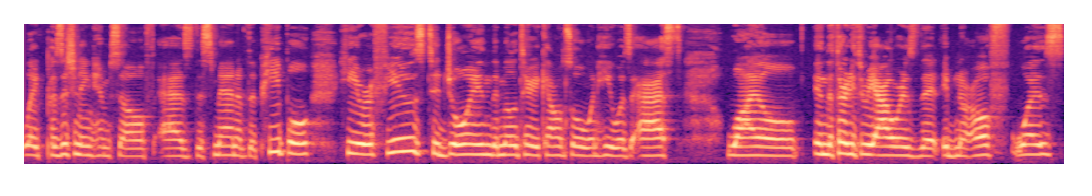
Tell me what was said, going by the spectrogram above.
like positioning himself as this man of the people. He refused to join the military council when he was asked while in the 33 hours that Ibn Auf was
